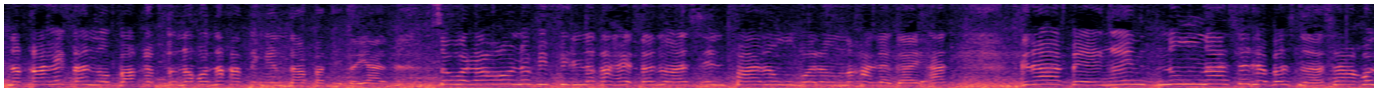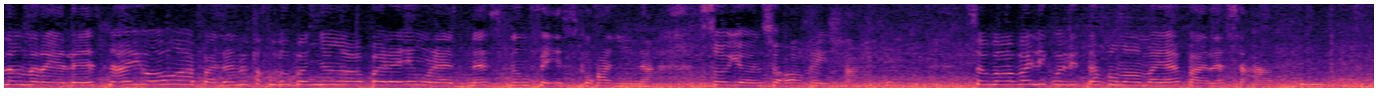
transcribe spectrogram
na kahit ano, bakit doon ako nakatingin dapat ito. Yan. So, wala ako na-feel na kahit ano, as in parang walang nakalagay. At grabe, ngayon, nung nasa labas na, saka ko lang na-realize na, ay, oo nga pala, natakluban niya nga pala yung redness ng face ko kanina. So, yun. So, okay siya. So, babalik ulit ako mamaya para sa update.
